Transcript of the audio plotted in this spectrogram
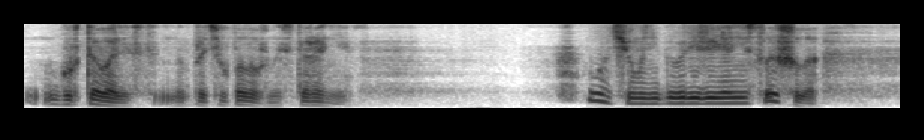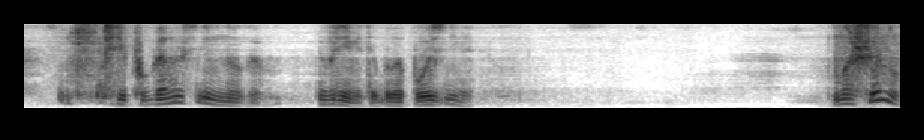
гуртовались на противоположной стороне. Ну, о чем они говорили, я не слышала. Перепугалась немного. Время-то было позднее. Машину?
